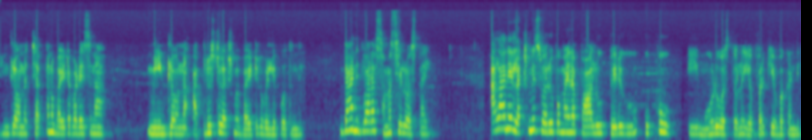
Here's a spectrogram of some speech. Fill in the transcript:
ఇంట్లో ఉన్న చెత్తను బయటపడేసినా మీ ఇంట్లో ఉన్న అదృష్టలక్ష్మి బయటకు వెళ్ళిపోతుంది. దాని ద్వారా సమస్యలు వస్తాయి. అలానే లక్ష్మీ స్వరూపమైన పాలు పెరుగు ఉప్పు ఈ మూడు వస్తువులను ఎవ్వరికి ఇవ్వకండి.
